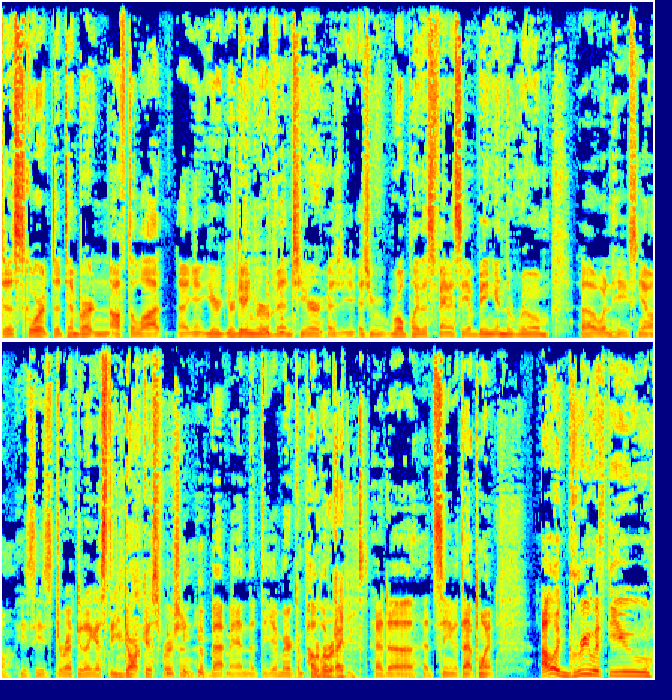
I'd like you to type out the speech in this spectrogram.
to score it to Tim Burton off the lot. Uh, you- you're you're getting your revenge here as you, as you role play this fantasy of being in the room uh, when he's you know he's he's directed I guess the darkest version of Batman that the American public Right. had uh, had seen at that point. I'll agree with you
